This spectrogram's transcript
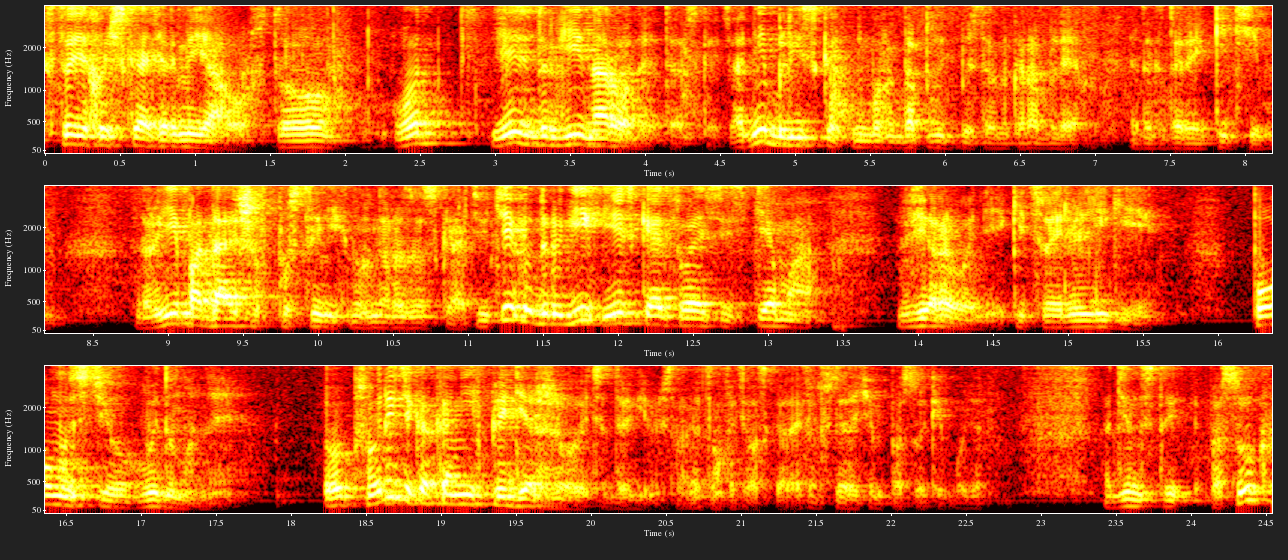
Что здесь хочет сказать Армияу, что вот есть другие народы, так сказать. Одни близко, не можно доплыть быстро на корабле, это которые китим. Другие подальше в пустыне их нужно разыскать. И у тех и у других есть какая-то своя система верований, какие-то свои религии, полностью выдуманные. Вот посмотрите, как они их придерживаются, другими словами. Это он хотел сказать. Это в следующем посуке будет. Одиннадцатый посук.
